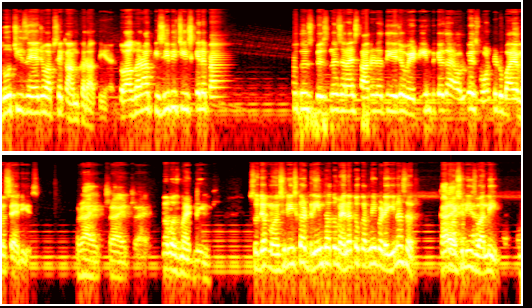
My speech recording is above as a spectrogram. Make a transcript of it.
दो चीज़ें हैं जो आपसे काम कराती हैं। तो अगर आप किसी भी चीज़ के लिए this business and I started at the age of 18 because I always wanted to buy a Mercedes right right right that was my dream so जब मर्सिडीज का ड्रीम था तो मेहनत तो करनी पड़ेगी ना sir. Correct. Mercedes Wali.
